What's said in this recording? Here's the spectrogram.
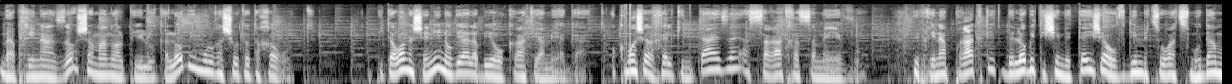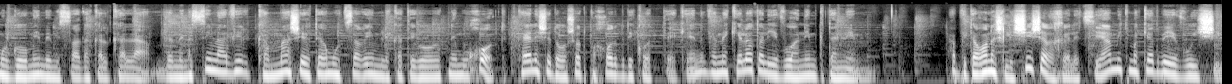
מהבחינה הזו שמענו על פעילות הלובי מול רשות התחרות. הפתרון השני נוגע לביורוקרטיה המייגעת, או כמו שרחל כינתה את זה, הסרת חסמי יבוא. מבחינה פרקטית, בלובי 99 עובדים בצורה צמודה מול גורמים במשרד הכלכלה, ומנסים להעביר כמה שיותר מוצרים לקטגוריות נמוכות, כאלה שדורשות פחות בדיקות תקן ומקלות על יבואנים קטנים. הפתרון השלישי שרחל הציעה מתמקד ביבוא אישי,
